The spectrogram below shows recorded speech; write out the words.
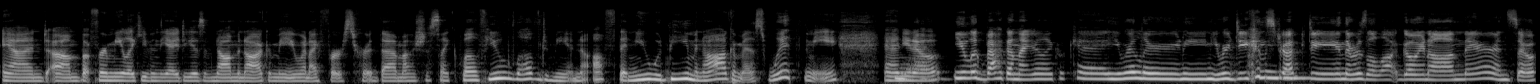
And um, but for me, like even the ideas of non-monogamy, when I first heard them, I was just like, well, if you loved me enough, then you would be monogamous with me. And you Yeah. know, you look back on that, you're like, okay, you were learning, you were deconstructing, there was a lot going on there. And so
